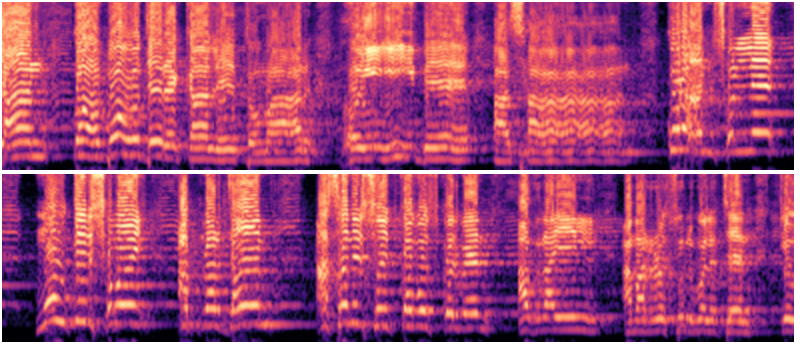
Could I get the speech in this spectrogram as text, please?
জান কবজের কালে তোমার হইবে আসান। কোরআন শুনলে মৌতির সময় আপনার জান আসানের সহিত কবজ করবেন। আজরাইল, আমার রসুল বলেছেন, কেউ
